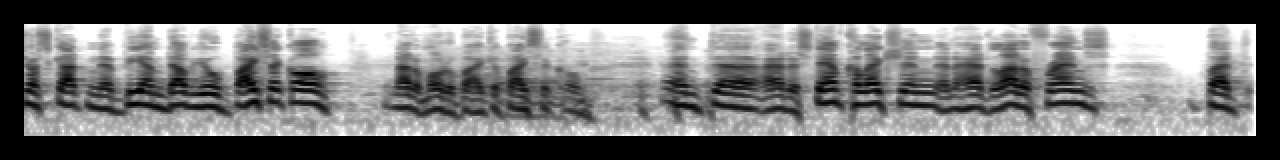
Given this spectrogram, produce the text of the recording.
just gotten a BMW bicycle, not a motorbike, a bicycle. And uh, I had a stamp collection and I had a lot of friends. But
